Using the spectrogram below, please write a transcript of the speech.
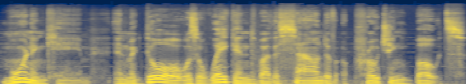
Morning came, and McDole was awakened by the sound of approaching boats.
